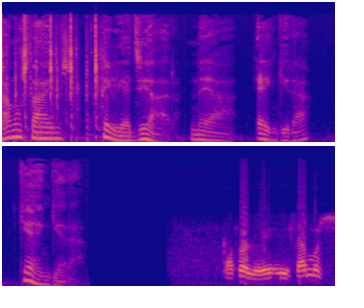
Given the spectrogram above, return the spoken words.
samustimes.gr Νέα έγκυρα και έγκαιρα. Καθόλου. Η Σάμος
